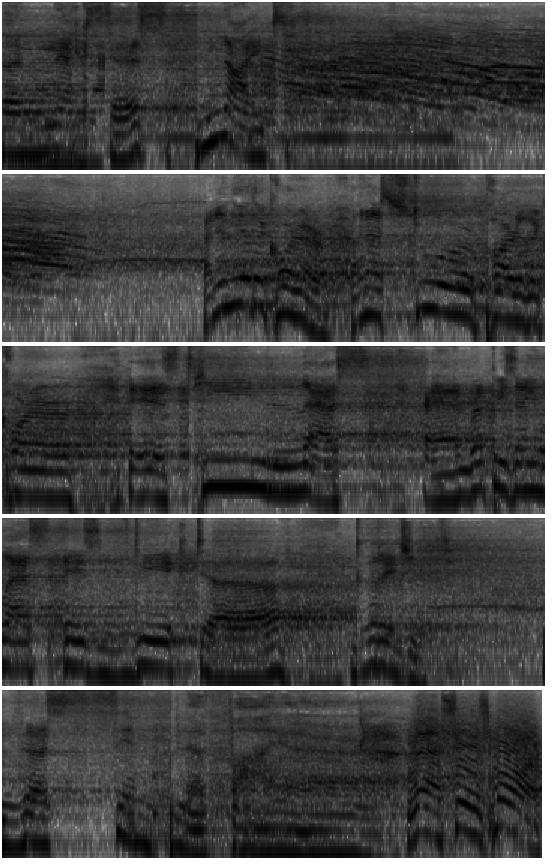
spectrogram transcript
the Nexus Knight. And in the other corner, an austere part of the corner, is Team LeSS. And representing LeSS is Victor Grgic, the Simplifier. Less is more.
